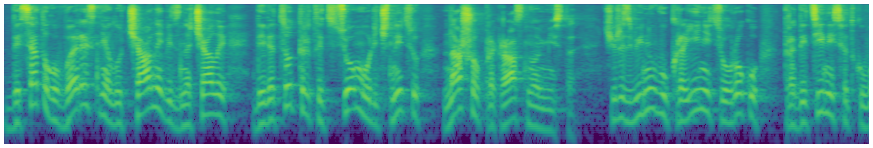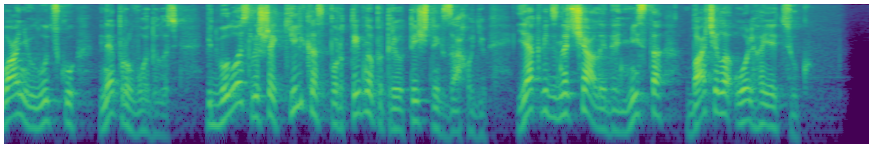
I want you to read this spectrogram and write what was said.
10 вересня лучани відзначали 937-му річницю нашого прекрасного міста. Через війну в Україні цього року традиційне святкування у Луцьку не проводилось. Відбулось лише кілька спортивно-патріотичних заходів. Як відзначали День міста, бачила Ольга Яцюк.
